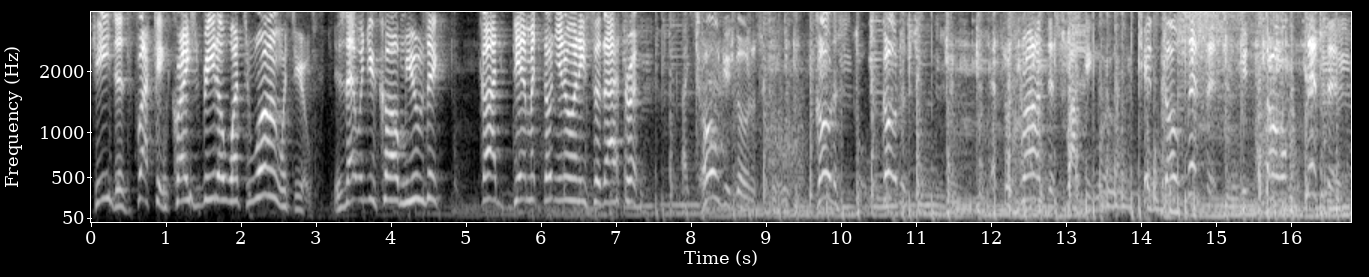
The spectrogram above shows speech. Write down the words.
Jesus fucking Christ, Vito, what's wrong with you? Is that what you call music? God damn it, don't you know any Sinatra? I told you go to school. Go to school. Go to school. That's what's wrong with this fucking world. You kids don't listen. You don't listen.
